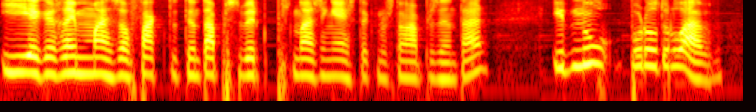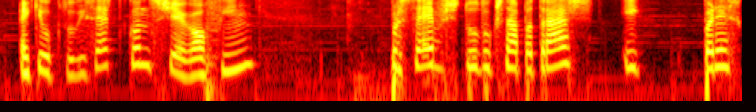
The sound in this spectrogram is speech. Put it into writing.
e agarrei-me mais ao facto de tentar perceber que personagem é esta que nos estão a apresentar. E no, por outro lado, aquilo que tu disseste, quando chega ao fim, percebes tudo o que está para trás e parece,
